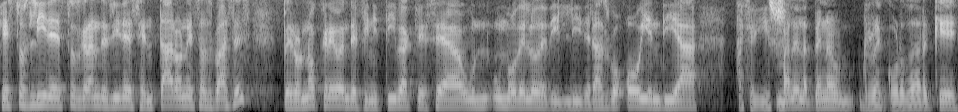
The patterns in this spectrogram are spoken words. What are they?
estos líderes, estos grandes líderes sentaron esas bases, pero no creo en definitiva que sea un modelo de liderazgo hoy en día seguir. Vale la pena recordar que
